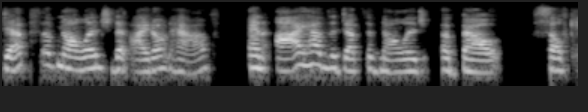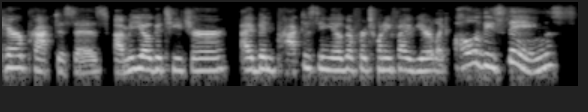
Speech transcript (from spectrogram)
depth of knowledge that I don't have, and I have the depth of knowledge about self care practices. I'm a yoga teacher. I've been practicing yoga for 25 years, like all of these things.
